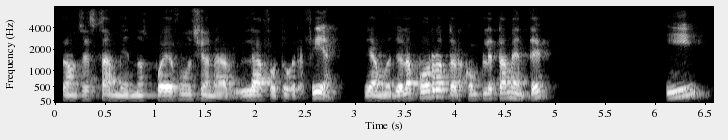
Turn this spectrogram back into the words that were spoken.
Entonces también nos puede funcionar la fotografía. Digamos, yo la puedo rotar completamente y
